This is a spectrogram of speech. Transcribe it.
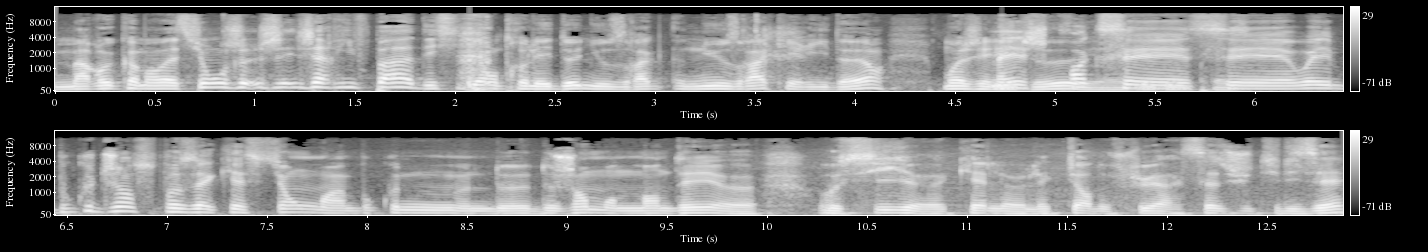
ma recommandation. J'arrive pas à décider entre les deux Newsrack, Newsrack et Reader. Moi j'ai les deux. Mais je crois que c'est c'est ouais beaucoup de gens se posent la question. beaucoup de, de, gens m'ont demandé euh, aussi euh, quel lecteur de flux RSS j'utilisais.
